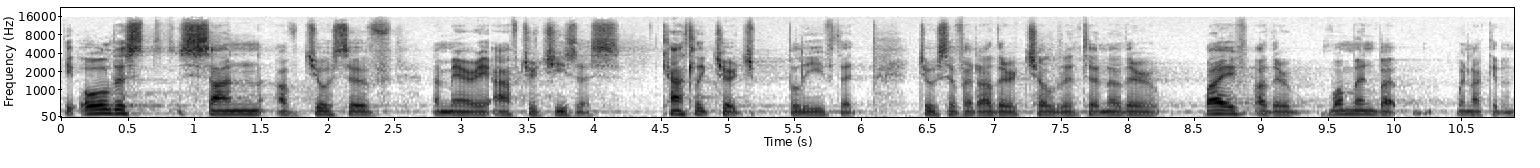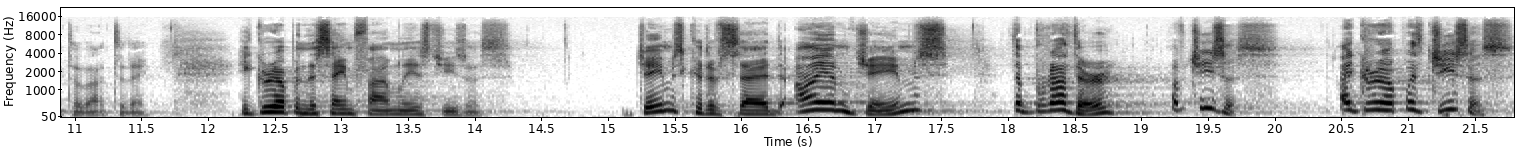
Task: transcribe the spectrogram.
the oldest son of Joseph and Mary after Jesus. Catholic Church believed that Joseph had other children to another wife, other woman, but we're not getting into that today. He grew up in the same family as Jesus. James could have said, I am James, the brother of Jesus. I grew up with Jesus,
